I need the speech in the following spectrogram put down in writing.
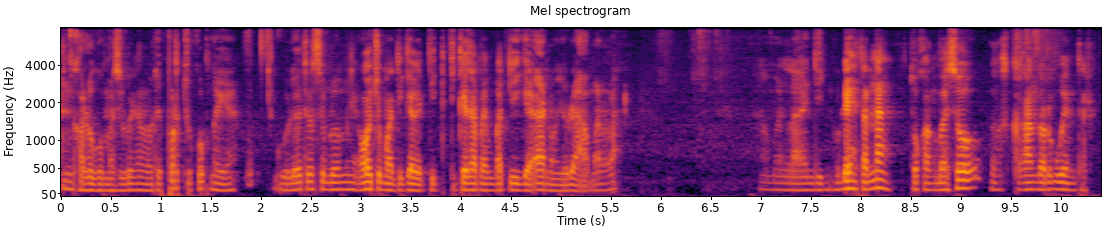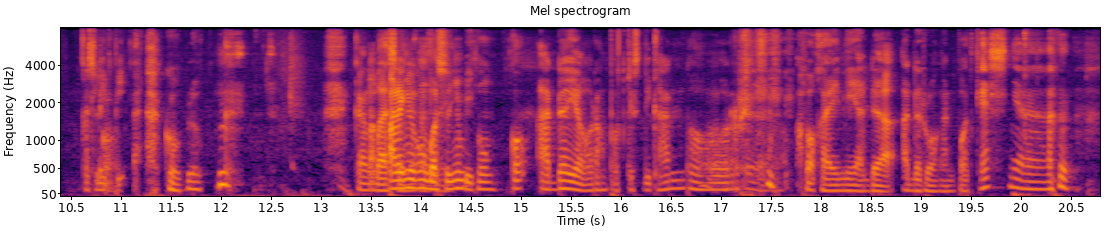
Hmm, Kalau gue masukin annual report cukup nggak ya? Gue lihat tuh sebelumnya. Oh cuma 3 3 sampai 4 gigaan. Oh ya udah aman lah. Aman lah anjing. Udah tenang. Tukang bakso ke kantor gue ntar. Ke Sleepy. Goblok. Kang Baso. Paling tukang kasih. baksonya bingung. Kok ada ya orang podcast di kantor? Apakah ini ada ada ruangan podcastnya?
